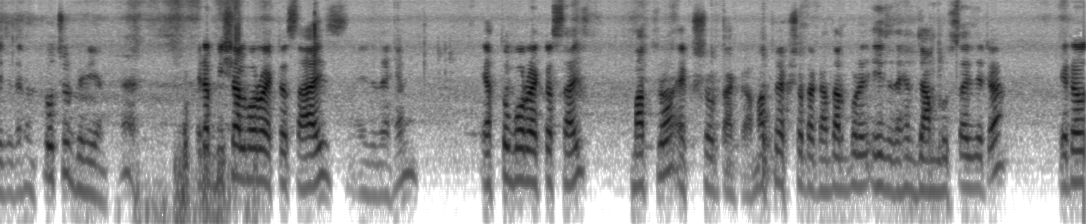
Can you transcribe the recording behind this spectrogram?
এই যে দেখেন, প্রচুর ভেরিয়েন্ট হ্যাঁ। এটা বিশাল বড় একটা সাইজ এই যে দেখেন, এত বড় একটা সাইজ মাত্র একশো টাকা, মাত্র একশো টাকা। তারপরে এই যে দেখেন জাম্বু সাইজ এটা, এটাও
